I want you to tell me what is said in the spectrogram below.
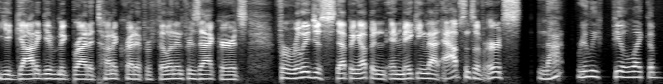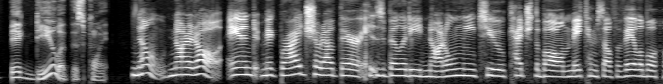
You got to give McBride a ton of credit for filling in for Zach Ertz, for really just stepping up and, and making that absence of Ertz not really feel like a big deal at this point. No, not at all. And McBride showed out there his ability not only to catch the ball, make himself available,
